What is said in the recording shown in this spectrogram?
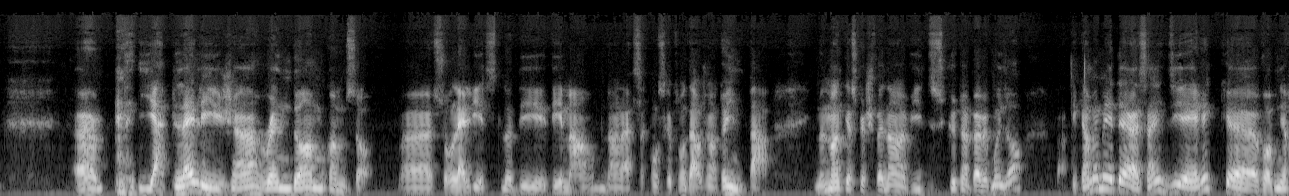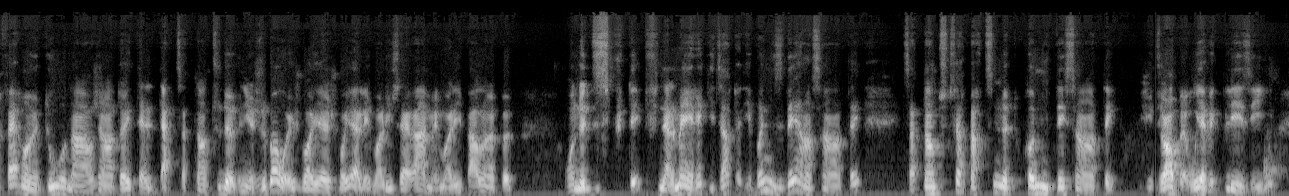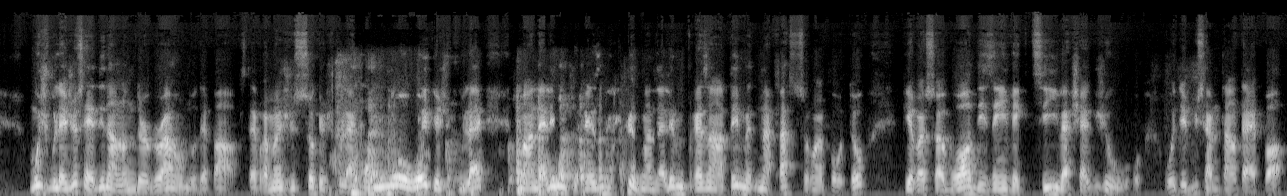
Euh, il appelait les gens random comme ça, euh, sur la liste des, membres dans la circonscription d'Argentin. Il me parle. Il me demande qu'est-ce que je fais dans la vie, il discute un peu avec moi. Il dit oh, c'est quand même intéressant. Il dit Eric euh, va venir faire un tour dans Argentin telle date. Ça tente-tu de venir? Je dis bah oui, je vais, y aller. Moi, lui, c'est mais moi, il parle un peu. On a discuté. Puis finalement, Eric, il dit ah, tu as des bonnes idées en santé. Ça tente-tu de faire partie de notre comité santé? J'ai dit ah, ben oui, avec plaisir. Moi, je voulais juste aider dans l'underground au départ. C'était vraiment juste ça que je voulais. No way que je voulais m'en aller, me présenter, mettre ma face sur un poteau, puis recevoir des invectives à chaque jour. Au début, ça ne me tentait pas.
